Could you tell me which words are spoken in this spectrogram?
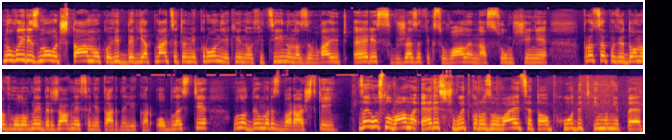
Новий різновид штаму COVID-19 Омікрон, який неофіційно називають Еріс, вже зафіксували на Сумщині. Про це повідомив головний державний санітарний лікар області Володимир Збаражський. За його словами, Еріс швидко розвивається та обходить імунітет.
